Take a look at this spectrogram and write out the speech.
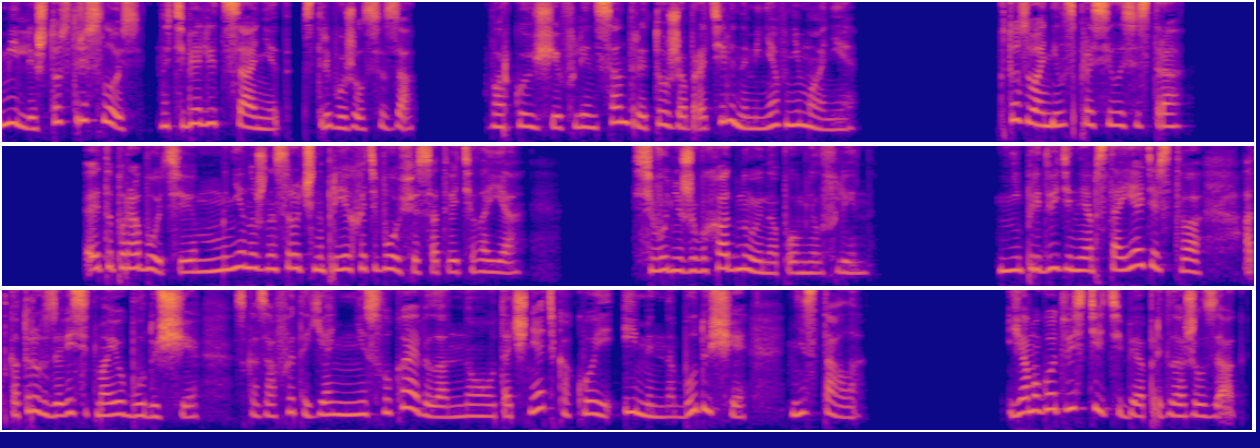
«Милли, что стряслось? На тебя лица нет», — встревожился Зак. Воркующие Флинн с Андрой тоже обратили на меня внимание. «Кто звонил?» — спросила сестра. «Это по работе. Мне нужно срочно приехать в офис», — ответила я. «Сегодня же выходной», — напомнил Флинн. «Непредвиденные обстоятельства, от которых зависит мое будущее». Сказав это, я не слукавила, но уточнять, какое именно будущее, не стала. «Я могу отвезти тебя», — предложил Зак.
